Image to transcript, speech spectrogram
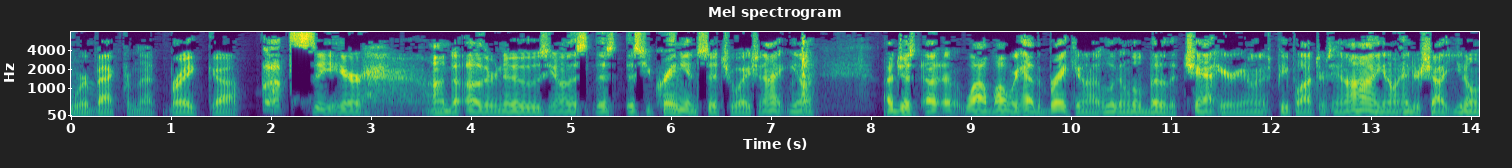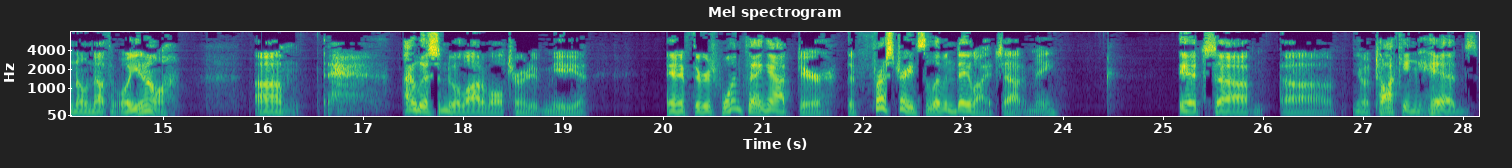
And we're back from that break. Uh, let's see here. On to other news. You know this this this Ukrainian situation. I you know I just uh, uh, while while we had the break, you know, I was looking a little bit of the chat here. You know, there's people out there saying, "Ah, you know, Hendershot, you don't know nothing." Well, you know, um, I listen to a lot of alternative media, and if there's one thing out there that frustrates the living daylights out of me, it's uh, uh, you know, talking heads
